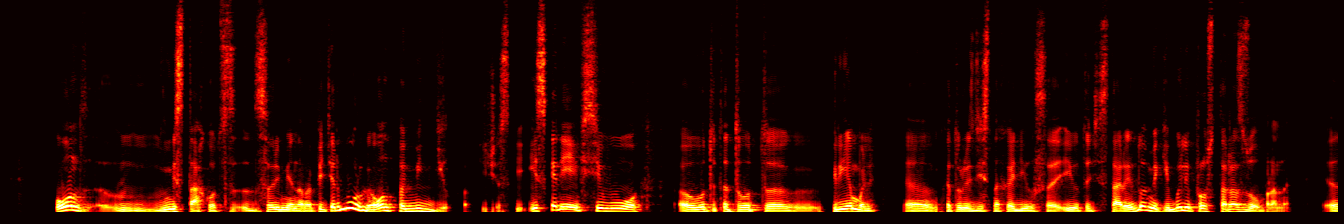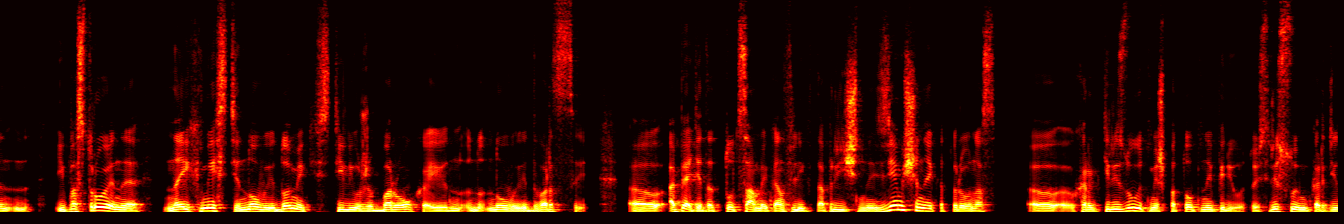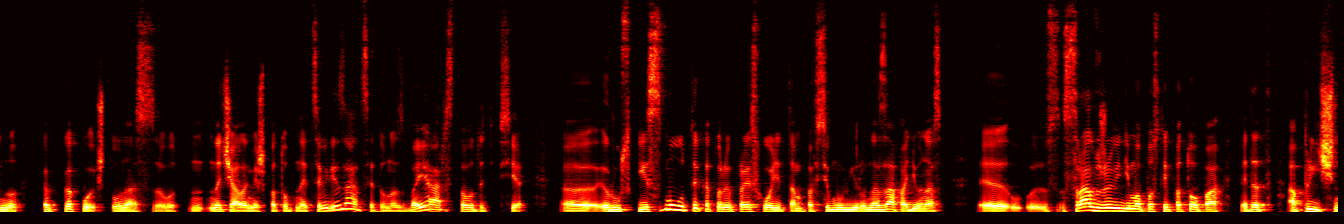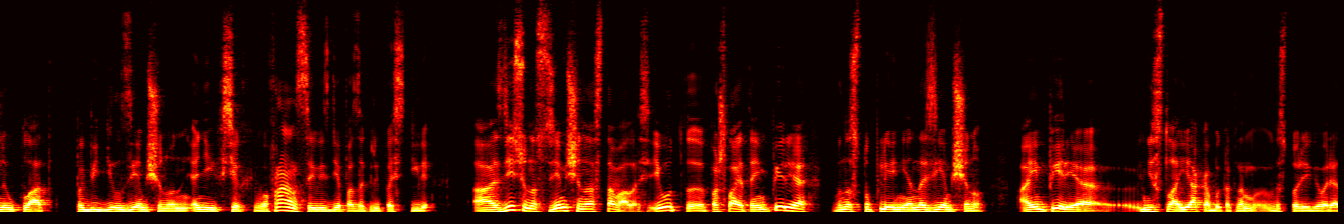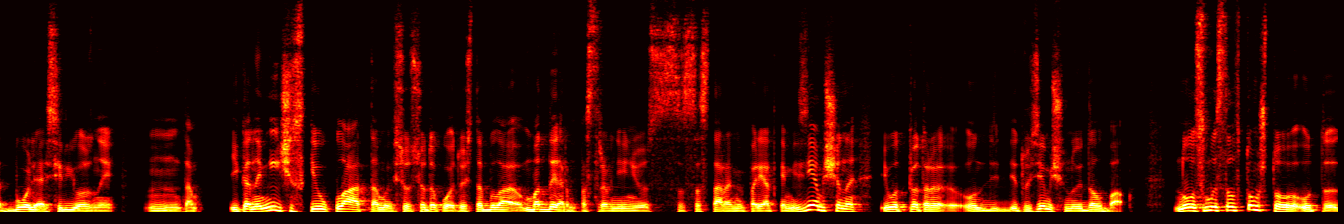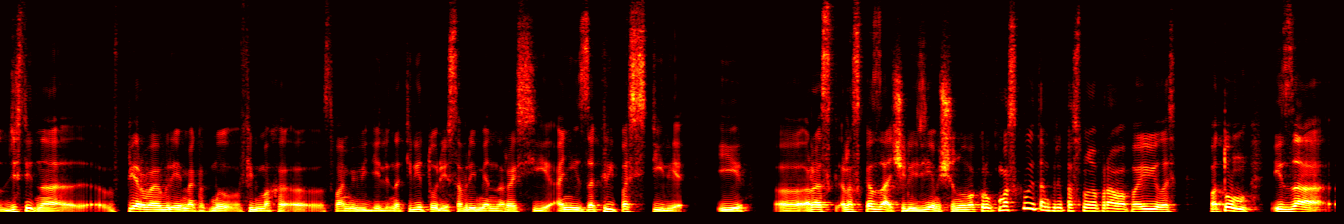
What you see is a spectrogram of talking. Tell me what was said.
он в местах вот современного Петербурга, он победил фактически. И, скорее всего, вот этот вот э, Кремль, э, который здесь находился, и вот эти старые домики были просто разобраны. Э, и построены на их месте новые домики в стиле уже барокко и новые дворцы. Опять это тот самый конфликт опричной с земщиной, который у нас Э, характеризуют межпотопный период. То есть рисуем картину как, какой, что у нас вот начало межпотопной цивилизации, это у нас боярство, вот эти все э, русские смуты, которые происходят там по всему миру. На Западе у нас э, сразу же, видимо, после потопа этот опричный уклад победил земщину, они их всех во Франции везде позакрепостили. А здесь у нас земщина оставалась. И вот э, пошла эта империя в наступление на земщину – а империя несла якобы, как нам в истории говорят, более серьезный там, экономический уклад там, и все, все такое. То есть это было модерн по сравнению с, со старыми порядками земщины. И вот Петр, он эту земщину и долбал. Но смысл в том, что вот действительно в первое время, как мы в фильмах э, с вами видели, на территории современной России они закрепостили и э, рас, расказачили земщину вокруг Москвы, там крепостное право появилось. Потом из-за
